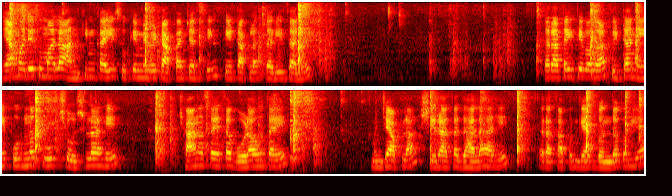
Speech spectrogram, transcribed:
यामध्ये तुम्हाला आणखीन काही सुके मेवे टाकायचे असतील ते टाकला तरी चालेल. तर आता इथे बघा पिठाने पूर्ण तूप शोषलं आहे. छान असा याचा गोळा होत आहे. म्हणजे आपला शिरा आता झाला आहे. तर आता आपण गॅस बंद करूया.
